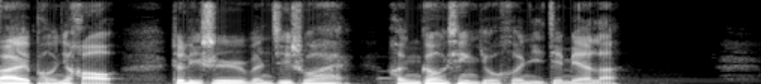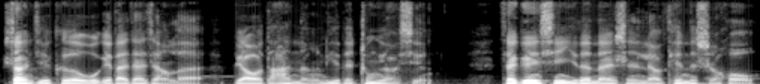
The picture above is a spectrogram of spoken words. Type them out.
嗨，朋友你好，这里是文姬说爱，很高兴又和你见面了。上节课我给大家讲了表达能力的重要性，在跟心仪的男神聊天的时候，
